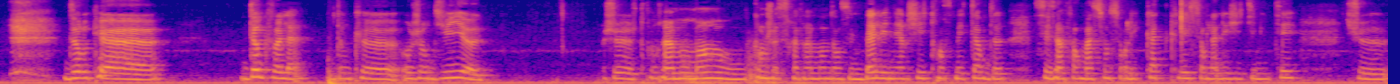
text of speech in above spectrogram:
donc, euh, donc voilà, donc euh, aujourd'hui, je trouverai un moment où, quand je serai vraiment dans une belle énergie transmetteur de ces informations sur les quatre clés sur la légitimité, je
